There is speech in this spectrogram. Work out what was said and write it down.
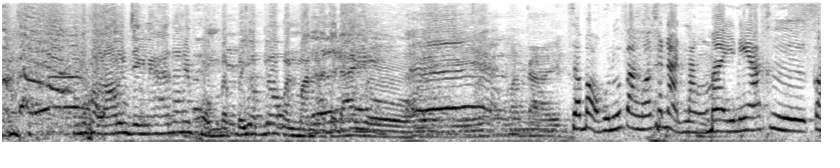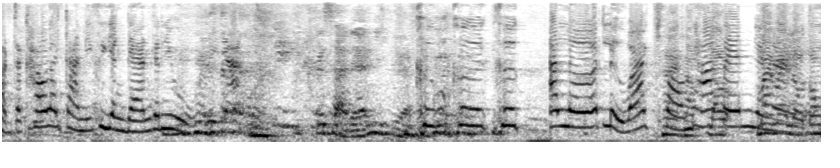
ครับผมขอร้องจริงๆนะฮะถ้าให้ผมแบบไปโยกโยกๆมันๆอาจจะได้อยู่ร่างกายจะบอกคุณผู้ฟังว่าขนาดหลังไม้เนี่ยคือก่อนจะเข้ารายการนี้คือยังแดนกันอยู่อะไรเงี้ยเป็นสายแดนซ์อีกเนี่ยคือคือคือ alert หรือว่าใช่ซ้อมครับท่าเต้นยังไม่ไง ไม่เราต้อง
